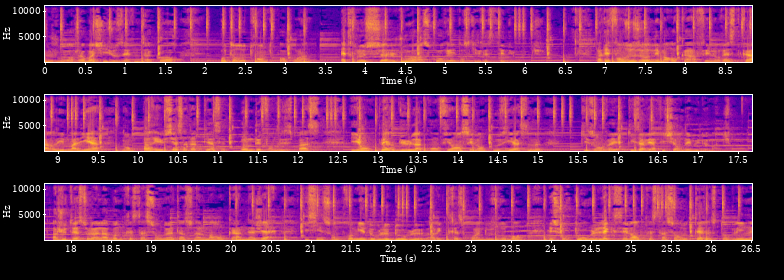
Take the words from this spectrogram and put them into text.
le joueur Jawashi Joseph Nzakor, auteur de 33 points, être le seul joueur à scorer dans ce qu'il restait du match. La défense de zone des Marocains a fait le reste car les Maliens n'ont pas réussi à s'adapter à cette bonne défense des espaces et ont perdu la confiance et l'enthousiasme qu'ils qu avaient affiché en début de match. Ajoutez à cela la bonne prestation de l'international marocain Najeh qui signe son premier double-double avec 13 points 12 rebonds et surtout l'excellente prestation de Teres Toglin,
